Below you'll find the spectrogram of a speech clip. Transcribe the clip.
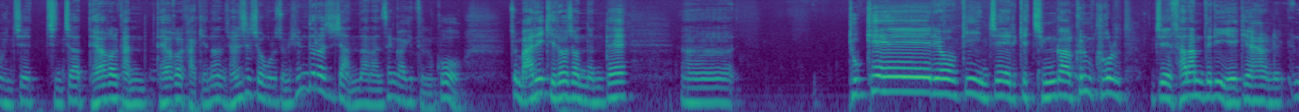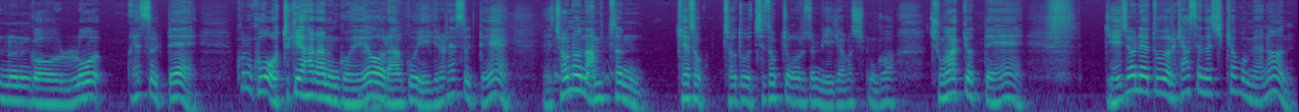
뭐 이제 진짜 대학을 간 대학을 가기는 현실적으로 좀 힘들어지지 않나라는 생각이 들고 좀 말이 길어졌는데 어, 독해력이 이제 이렇게 증가 그럼 그걸 이제 사람들이 얘기하는 걸로 했을 때 그럼 그거 어떻게 하라는 거예요?라고 얘기를 했을 때 예, 저는 아무튼 계속 저도 지속적으로 좀 얘기하고 싶은 거 중학교 때 예전에도 이렇게 학생들 시켜보면은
